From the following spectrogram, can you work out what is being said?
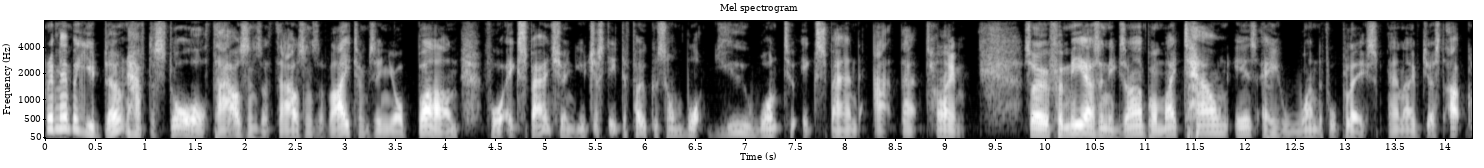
Remember, you don't have to store thousands of thousands of items in your barn for expansion. You just need to focus on what you want to expand at that time. So for me, as an example, my town is a wonderful place, and I've just upgraded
